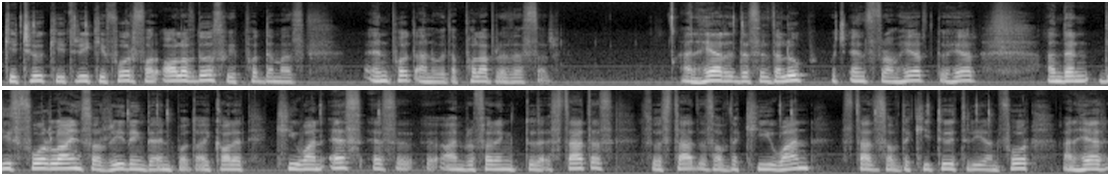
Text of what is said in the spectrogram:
key 2 key 3 key 4 for all of those we put them as input and with a pull-up resistor. And here this is the loop which ends from here to here. And then these four lines are reading the input. I call it key 1 S, S uh, I'm referring to the status. So status of the key 1 status of the key 2 3 and 4 and here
